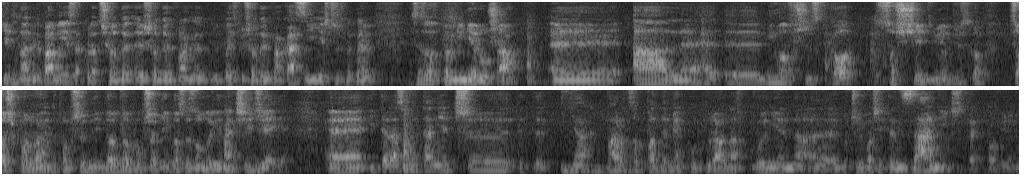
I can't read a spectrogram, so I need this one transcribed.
kiedy nagrywamy, jest akurat środek, środek, wa- powiedzmy środek wakacji jeszcze, że tak powiem, sezon w pełni nie rusza, e, ale e, mimo wszystko coś się, mimo wszystko coś w porównaniu do poprzedniego, do, do poprzedniego sezonu jednak się dzieje. E, I teraz pytanie, czy e, jak bardzo pandemia kulturalna wpłynie na, e, czyli właśnie ten zanik, że tak powiem,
